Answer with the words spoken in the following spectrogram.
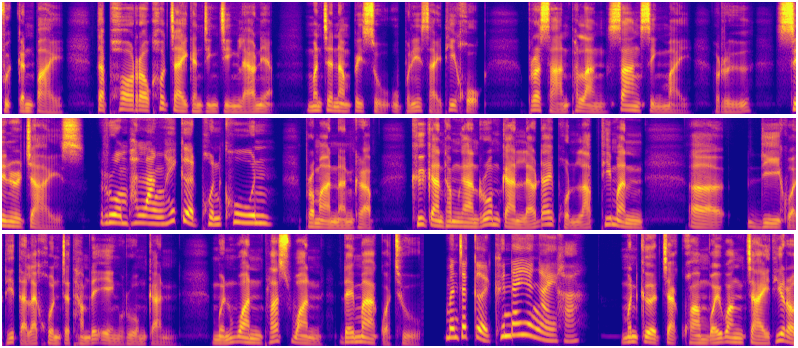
ฝึกกันไป แต่พอเราเข้าใจกันจริง ๆ แล้วเนี่ย มันจะนำไปสู่อุปนิสัยที่ 6 ประสานพลังสร้างสิ่งใหม่ หรือ synergize รวมพลังให้เกิดผลคูณ ประมาณนั้นครับ คือการทำงานร่วมกันแล้วได้ผลลัพธ์ที่มันเอ่อ ดีกว่าที่แต่ละคนจะทำได้เองรวมกัน เหมือน one plus one ได้มากกว่า two มันจะเกิดขึ้นได้ยังไงคะ มันเกิดจากความไว้วางใจที่เรา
